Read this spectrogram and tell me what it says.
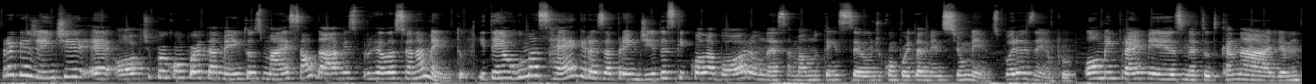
para que a gente é, opte por comportamentos mais saudáveis para o relacionamento. E tem algumas regras aprendidas que colaboram nessa manutenção de comportamentos ciumentos. Por exemplo, homem trai mesmo, é tudo canalha,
